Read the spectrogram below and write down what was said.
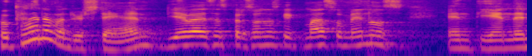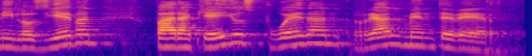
who kind of understand, lleva a esas personas que más o menos entienden y los llevan para que ellos puedan realmente ver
